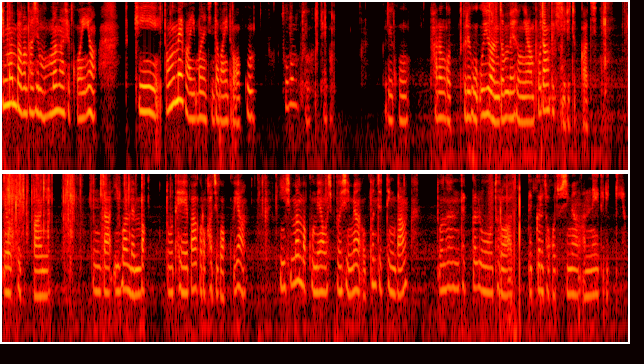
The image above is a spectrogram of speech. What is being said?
이런 10만 박은 다시 못 만나실 거예요. 특히 떡매가 이번에 진짜 많이 들어갔고 소봉투 대박. 그리고 다른 것 그리고 우유 안전 배송이랑 포장팩 시리즈까지 이렇게 많이 진짜 이번 램박도 대박으로 가지고 왔고요. 이 10만 박 구매하고 싶으시면 오픈 채팅방 또는 댓글로 들어와 댓글을 적어주시면 안내해드릴게요.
